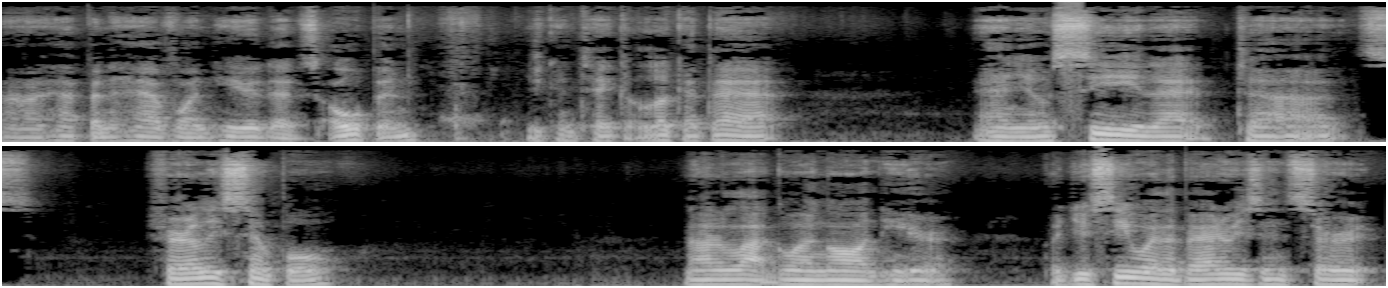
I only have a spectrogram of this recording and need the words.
I happen to have one here that's open. You can take a look at that, and you'll see that uh, it's fairly simple. Not a lot going on here, but you see where the batteries insert,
